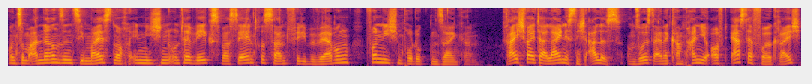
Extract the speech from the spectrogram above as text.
und zum anderen sind sie meist noch in Nischen unterwegs, was sehr interessant für die Bewerbung von Nischenprodukten sein kann. Reichweite allein ist nicht alles und so ist eine Kampagne oft erst erfolgreich,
